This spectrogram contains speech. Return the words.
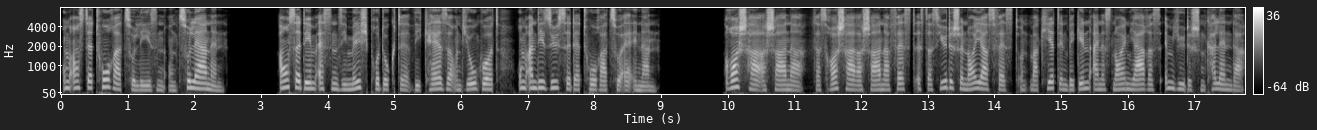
um aus der Tora zu lesen und zu lernen. Außerdem essen sie Milchprodukte wie Käse und Joghurt, um an die Süße der Tora zu erinnern. Rosh Hashanah, das Rosh Hashanah-Fest ist das jüdische Neujahrsfest und markiert den Beginn eines neuen Jahres im jüdischen Kalender.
